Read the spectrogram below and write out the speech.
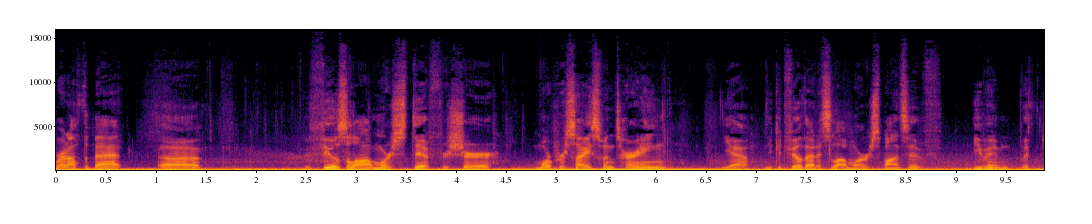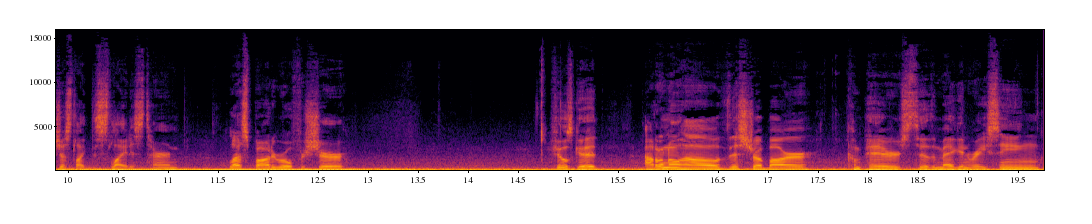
Right off the bat, uh, it feels a lot more stiff for sure. More precise when turning. Yeah, you could feel that it's a lot more responsive, even with just like the slightest turn. Less body roll for sure. Feels good. I don't know how this strut bar compares to the Megan Racing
